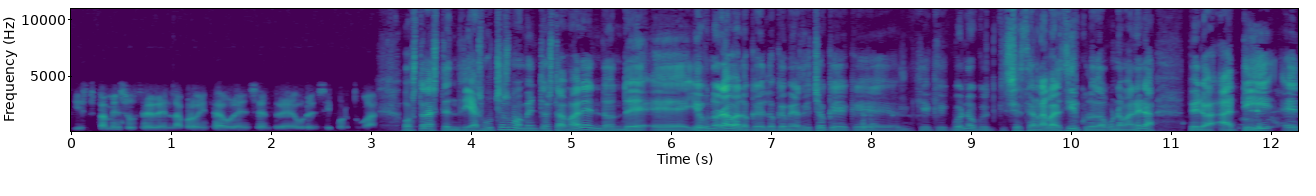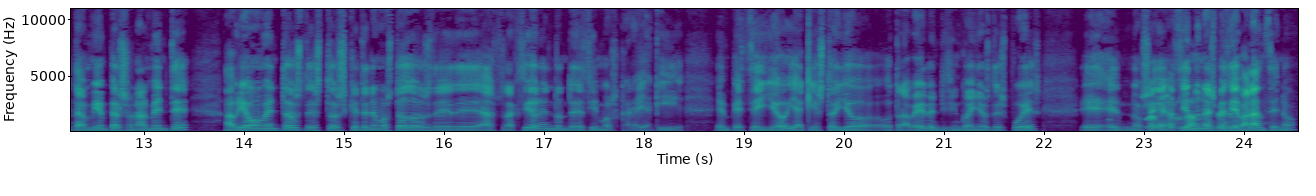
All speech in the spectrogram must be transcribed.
y esto también sucede en la provincia de Ourense, entre Ourense y Portugal. Ostras, tendrías muchos momentos, Tamar, en donde eh, yo ignoraba lo que, lo que me has dicho, que, que, que- que, bueno, que se cerraba el círculo de alguna manera, pero a, a ti eh, también personalmente habría momentos de estos que tenemos todos de, de abstracción en donde decimos, caray, aquí empecé yo y aquí estoy yo otra vez, 25 años después, eh, eh, no sé, haciendo una especie de balance, ¿no?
